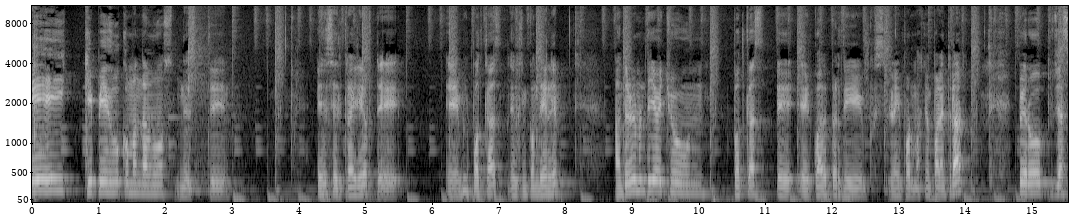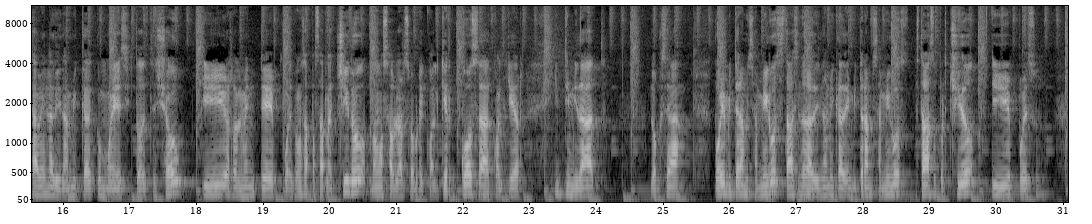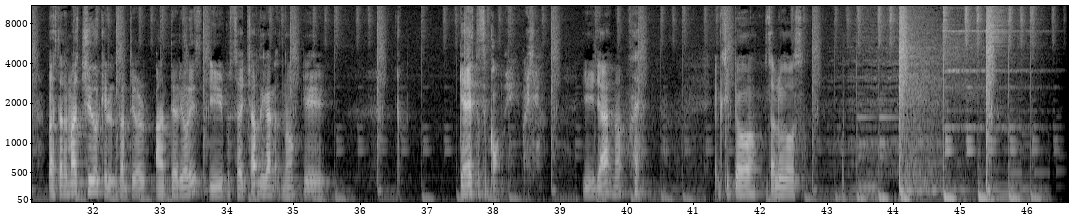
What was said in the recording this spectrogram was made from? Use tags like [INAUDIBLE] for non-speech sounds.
Hey, ¿qué pedo? ¿Cómo andamos? Este. Ese es el trailer de eh, mi podcast, El Rincón de L. Anteriormente yo he hecho un podcast, eh, el cual perdí pues, la información para entrar. Pero pues, ya saben la dinámica, cómo es y todo este show. Y realmente, pues vamos a pasarla chido. Vamos a hablar sobre cualquier cosa, cualquier intimidad, lo que sea voy a invitar a mis amigos. Estaba haciendo la dinámica de invitar a mis amigos. Estaba súper chido. Y pues va a estar más chido que los anteriores. Y pues a echarle ganas, ¿no? Que, que esto se come. Vaya. Y ya, ¿no? [LAUGHS] Éxito. Saludos.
